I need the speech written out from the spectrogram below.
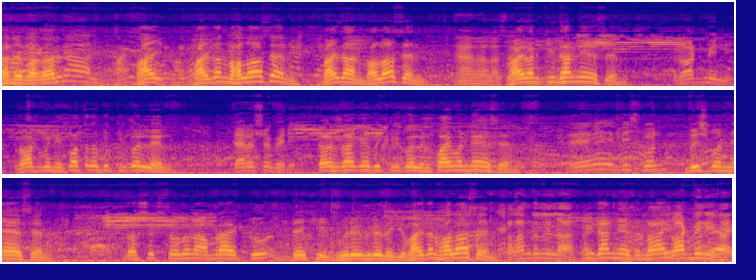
ধানের বাজার। ভাই ভাইজান ভালো আছেন? ভাইজান ভালো আছেন? হ্যাঁ ভালো ভাইজান কি ধান নিয়ে এসেছেন রড মিনি। রড মিনি কত করে বিক্রি করলেন? তেরোশো করে। তেরোশো টাকা বিক্রি করলেন কয় মন নিয়ে এসেছেন এই বিশ মন। বিশ মন নিয়ে এসেছেন দর্শক চলুন আমরা একটু দেখি ঘুরে ঘুরে দেখি। ভাইজান ভালো আছেন? আলহামদুলিল্লাহ। কি ধান নিয়েছেন ভাই? রডমিনি ভাই।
